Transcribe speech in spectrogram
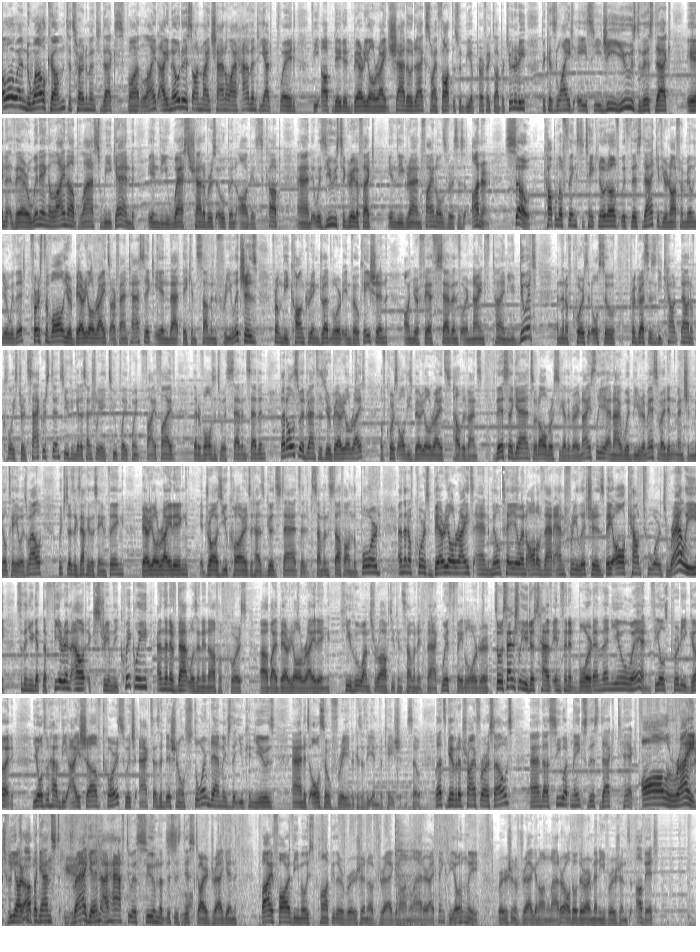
Hello and welcome to Tournament Deck Spotlight. I notice on my channel I haven't yet played the updated Burial Rite Shadow deck, so I thought this would be a perfect opportunity because Light ACG used this deck in their winning lineup last weekend in the West Shadowverse Open August Cup, and it was used to great effect in the Grand Finals versus Honor. So, Couple of things to take note of with this deck if you're not familiar with it. First of all, your Burial Rites are fantastic in that they can summon free Liches from the Conquering Dreadlord invocation on your 5th, 7th, or 9th time you do it. And then, of course, it also progresses the countdown of Cloistered Sacristan, so you can get essentially a 2 play point 5-5 that evolves into a 7-7. That also advances your Burial Rite. Of course, all these Burial Rites help advance this again, so it all works together very nicely, and I would be remiss if I didn't mention Milteo as well, which does exactly the same thing. Burial Writing, it draws you cards, it has good stats, it summons stuff on the board, and then of course Burial Rites and Milteo and all of that and Free Liches, they all count towards Rally, so then you get the Fearin out extremely quickly, and then if that wasn't enough, of course, uh, by Burial Writing, he who once rocked, you can summon it back with Fatal Order. So essentially you just have infinite board and then you win. Feels pretty good. You also have the Aisha, of course, which acts as additional storm damage that you can use, and it's also free because of the invocation. So let's give it a try for ourselves and uh, see what makes this deck tick. All right, we are up against Dragon. I have to assume that this is Discard Dragon by far the most popular version of Dragon on Ladder. I think the only version of Dragon on Ladder, although there are many versions of it.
